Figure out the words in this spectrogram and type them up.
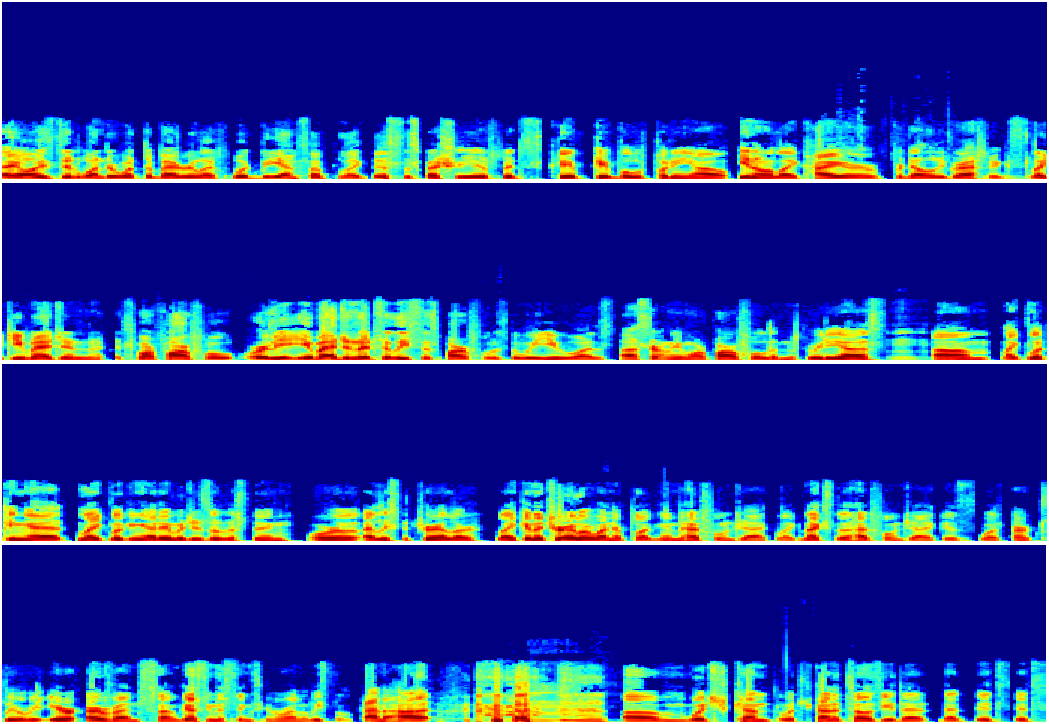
I always did wonder what the battery life would be on something like this, especially if it's cap- capable of putting out, you know, like higher fidelity graphics. Like you imagine it's more powerful, or you imagine it's at least as powerful as the Wii U was. Uh, certainly more powerful than the 3DS. Mm. Um, like looking at like looking at images of this thing, or at least the trailer. Like in the trailer when they're plugging in the headphone jack, like next to the headphone jack is what are clearly air, air vents. So I'm guessing this thing's gonna run at least kind of hot, mm. um, which kind which kind of tells you that that it's it's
